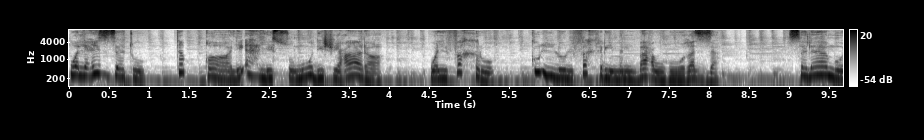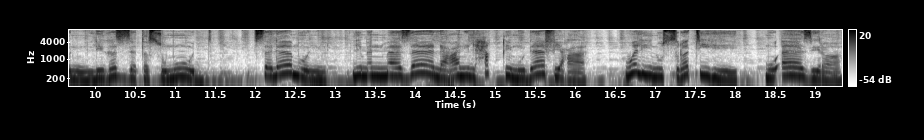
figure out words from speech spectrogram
والعزة تبقى لأهل الصمود شعارا. والفخر كل الفخر منبعه غزة. سلام لغزة الصمود. سلام لمن ما زال عن الحق مدافعا. ولنصرته مؤازرا.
